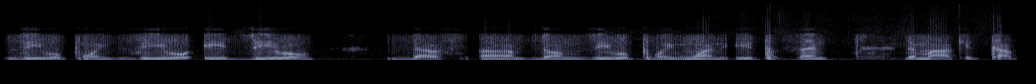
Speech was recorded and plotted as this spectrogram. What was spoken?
0.080. That's um, down 0.18%. The market cap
